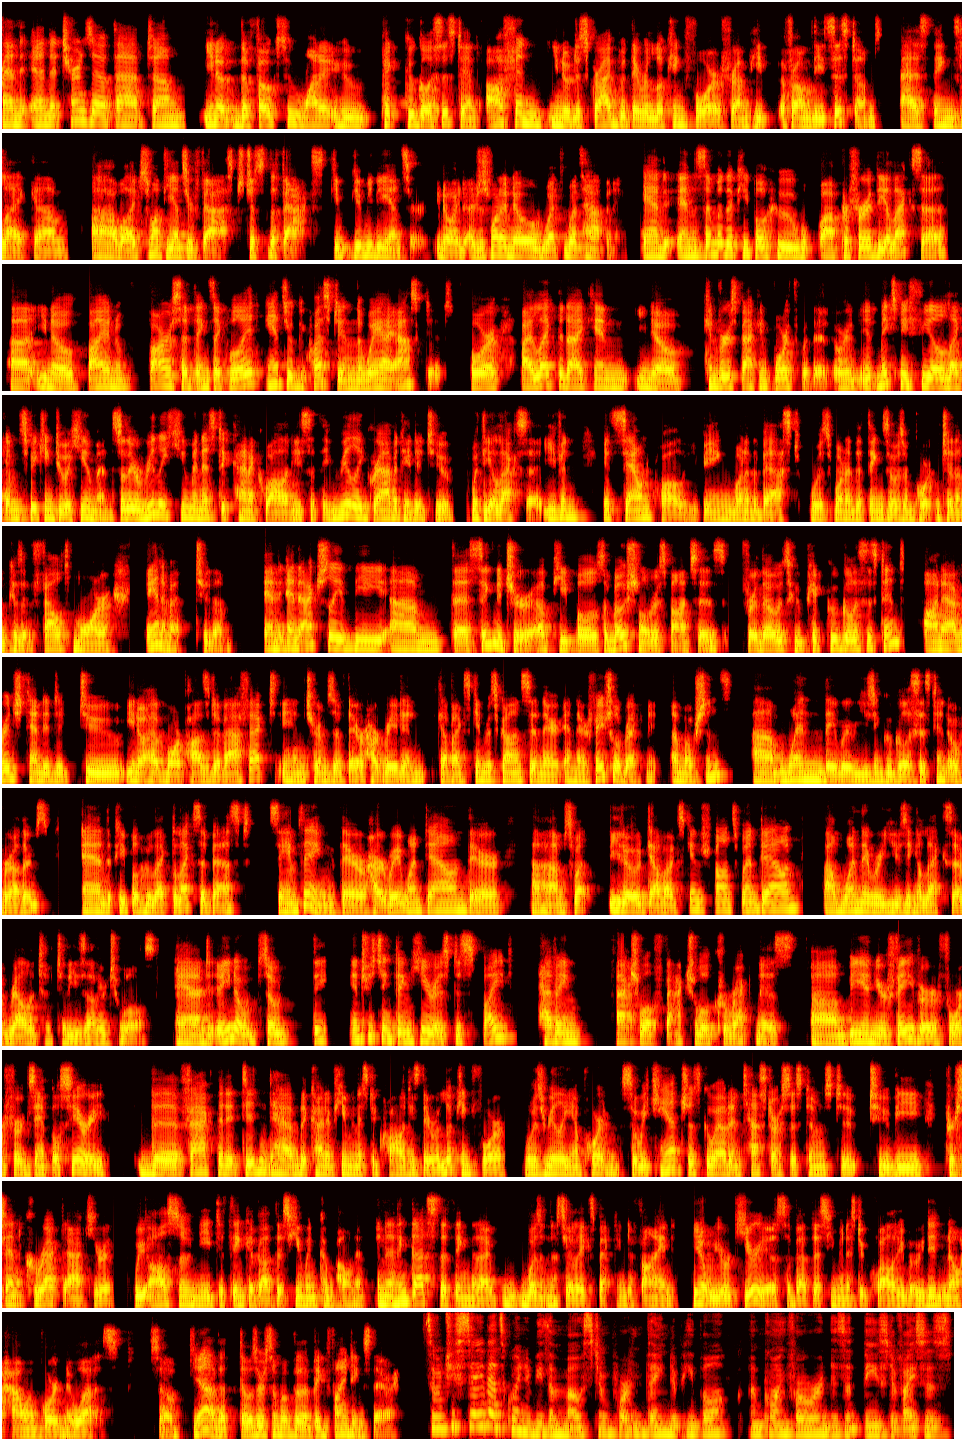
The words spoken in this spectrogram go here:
And and it turns out that um, you know the folks who wanted who picked Google Assistant often you know described what they were looking for from from these systems as things like um, uh, well I just want the answer fast just the facts. Give, give me the answer. You know I, I just want to know what what's happening. And and some of the people who uh, preferred the Alexa uh, you know, by and far said things like, well, it answered the question the way I asked it. Or I like that I can, you know, converse back and forth with it, or it, it, makes me feel like I'm speaking to a human. So they're really humanistic kind of qualities that they really gravitated to with the Alexa. Even its sound quality being one of the best was one of the things that was important to them because it felt more animate to them. And and actually the um, the signature of people's emotional responses for those who pick Google Assistant on average tended to, to you know have more positive affect in terms of their heart rate and galvanic skin response and their and their facial emotions um, when they were using Google Assistant over others. And the people who liked Alexa best, same thing. Their heart rate went down, their um, sweat, you know, galvanic skin response went down, um, when they were using Alexa relative to these other tools. And, you know, so the interesting thing here is despite having actual factual correctness um, be in your favor for, for example, Siri, the fact that it didn't have the kind of humanistic qualities they were looking for was really important. So we can't just go out and test our systems to, to be percent correct accurate. We also need to think about this human component. And I think that's the thing that I wasn't necessarily expecting to find. You know, we were curious about this humanistic quality, but we didn't know how important it was. So yeah, that, those are some of the big findings there. So would you say that's going to be the most important thing to people um, going forward? Is that these devices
